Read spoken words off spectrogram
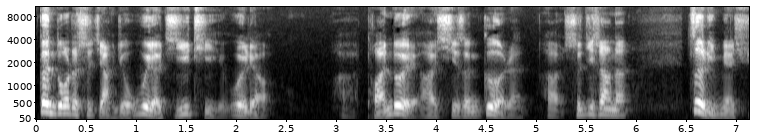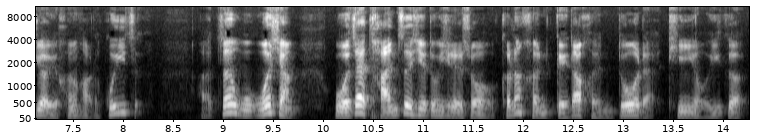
更多的是讲究为了集体、为了啊团队而牺牲个人啊。实际上呢，这里面需要有很好的规则啊。这我我想我在谈这些东西的时候，可能很给到很多的听友一个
